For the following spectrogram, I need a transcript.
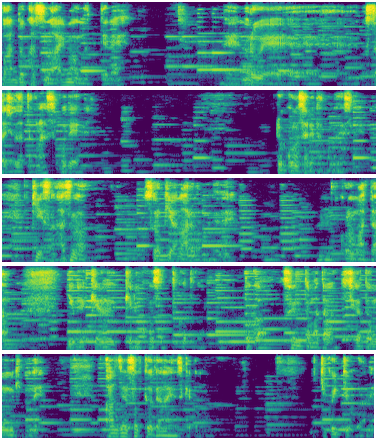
バンド活動の合間を縫ってね、えーノルウェーのスタジオだったかな、そこで、録音されたものですね。キースの初のソロピアノアルバムでね、うん、これもまた、有名なケルン、ケルコンサートとか、とか、そういうのとはまた違った趣のね、完全即興ではないんですけども、一曲一曲がね、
